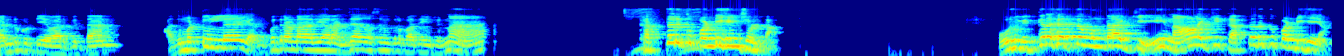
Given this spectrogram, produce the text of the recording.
கண்டுக்குட்டியை வார்ப்பித்தான். அது மட்டும் இல்ல முப்பத்தி ரெண்டாவது அதிகாரம் அஞ்சாவது வசனத்துல பாத்தீங்கன்னு சொன்னா கர்த்தருக்கு பண்டிகைன்னு சொல்லிட்டான். ஒரு விக்கிரகத்தை உண்டாக்கி நாளைக்கு கர்த்தருக்கு பண்டிகையாம்.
